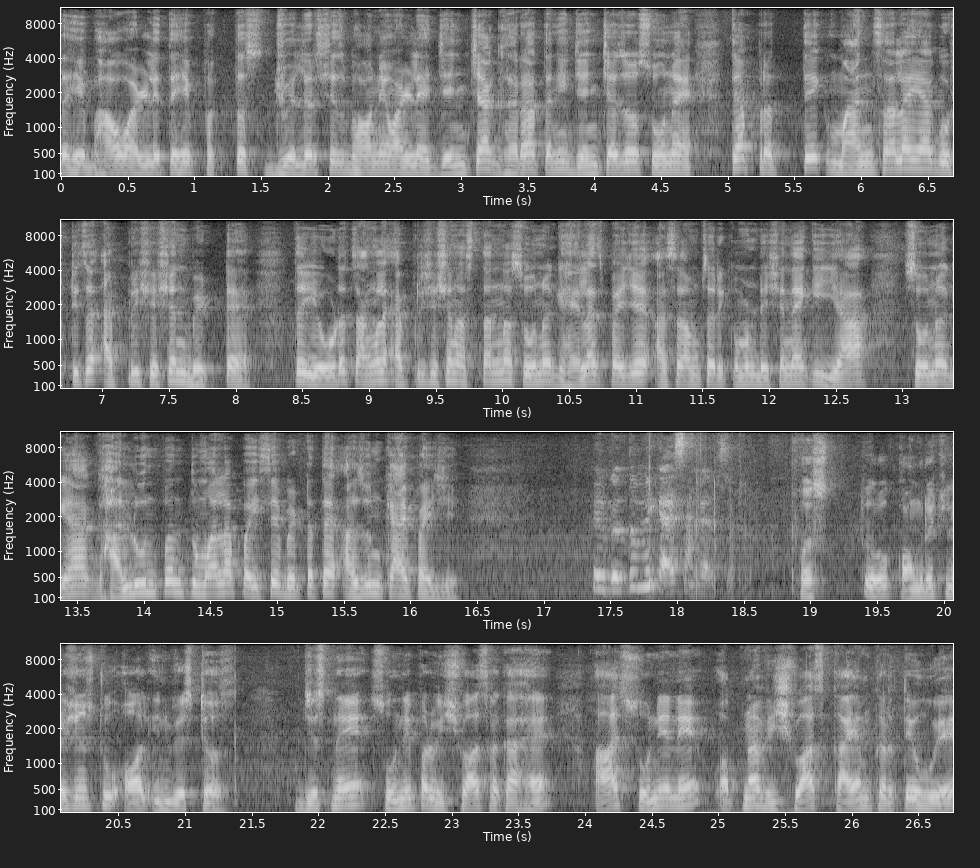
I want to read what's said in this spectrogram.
तर हे भाव वाढले तर हे फक्त ज्वेलर्सचेच भावने वाढले आहे ज्यांच्या घरात आणि ज्यांच्याजवळ सोनं आहे त्या प्रत्येक माणसाला या गोष्टीचं ॲप्रिशिएशन भेटतं आहे तर एवढं चांगलं ॲप्रिशिएशन असताना सोनं घ्यायलाच पाहिजे. असं आमचं रिकमेंडेशन आहे की या सोनं घ्या घालून पण तुम्हाला पैसे भेटत आहे अजून काय पाहिजे? बिलकुल तुम्ही काय सांगाल सर? फर्स्ट तो कॉन्ग्रेचुलेशंस टू ऑल इन्वेस्टर्स जिसने सोने पर विश्वास रखा है आज सोने ने अपना विश्वास कायम करते हुए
